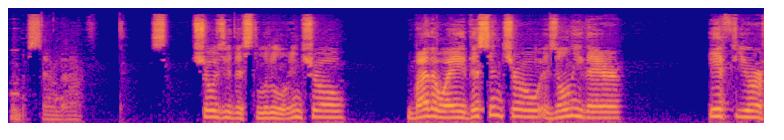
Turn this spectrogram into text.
Turn the sound off. Shows you this little intro by the way this intro is only there if you're a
